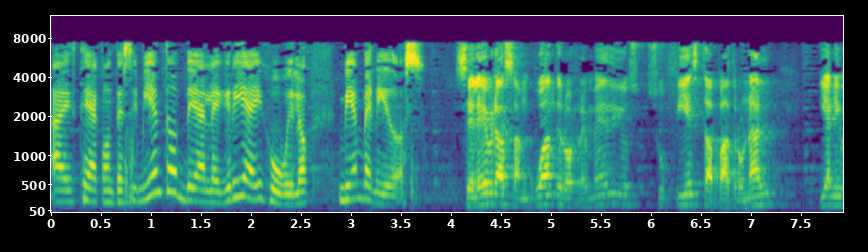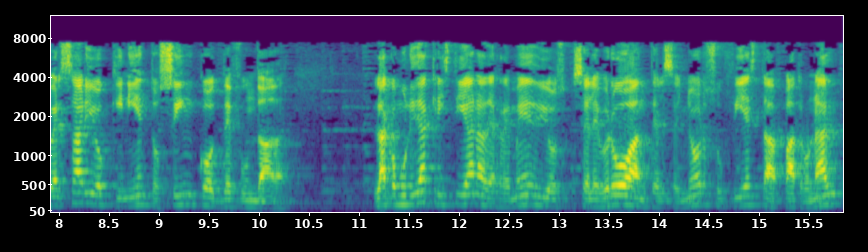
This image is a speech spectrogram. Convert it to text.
a este acontecimiento de alegría y júbilo. Bienvenidos. Celebra San Juan de los Remedios su fiesta patronal y aniversario 505 de fundada. La comunidad cristiana de Remedios celebró ante el Señor su fiesta patronal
